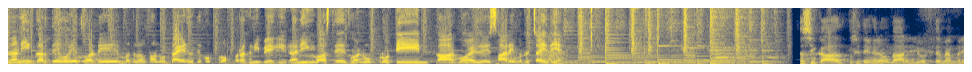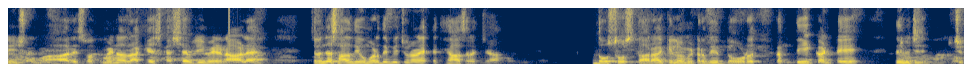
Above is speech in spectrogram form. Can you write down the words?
ਰਨਿੰਗ ਕਰਦੇ ਹੋਏ ਤੁਹਾਡੇ ਮਤਲਬ ਤੁਹਾਨੂੰ ਡਾਈਟ ਦੇਖੋ ਪ੍ਰੋਪਰ ਰੱਖਣੀ ਪਏਗੀ। ਰਨਿੰਗ ਵਾਸਤੇ ਤੁਹਾਨੂੰ ਪ੍ਰੋਟੀਨ ਕਾਰਬੋਹਾਈਡਰੇਟ ਸਾਰੇ ਮਤਲਬ ਚਾਹੀਦੇ ਆ। ਸਤਿ ਸ਼੍ਰੀ ਅਕਾਲ ਤੁਸੀਂ ਦੇਖ ਰਹੇ ਹੋ ਦਾ ਨਿਊਟ ਤੇ ਮੈਂ ਮਨੀਸ਼ ਕੁਮਾਰ। ਇਸ ਵਕਤ ਮੇਰੇ ਨਾਲ ਰਾਕੇਸ਼ ਕਸ਼ਯਪ ਜੀ ਮੇਰੇ ਨਾਲ ਹੈ। 54 ਸਾਲ ਦੀ ਉਮਰ ਦੇ ਵਿੱਚ ਉਹਨਾਂ ਨੇ ਇਤਿਹਾਸ ਰਚਿਆ। 217 ਕਿਲੋਮੀਟਰ ਦੀ ਦੌੜ 31 ਘੰਟੇ ਦੇ ਵਿੱਚ ਚ-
